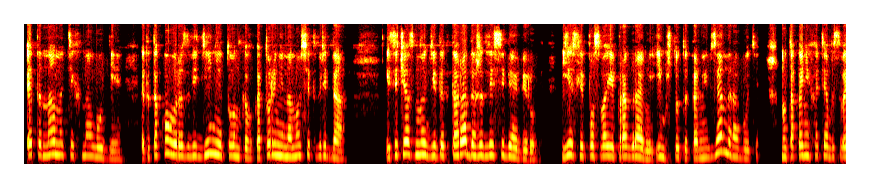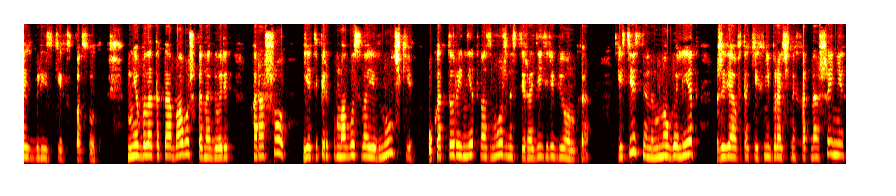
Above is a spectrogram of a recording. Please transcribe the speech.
Это нанотехнологии, это такого разведения тонкого, которое не наносит вреда. И сейчас многие доктора даже для себя берут. Если по своей программе им что-то там нельзя на работе, ну так они хотя бы своих близких спасут. У меня была такая бабушка, она говорит, хорошо, я теперь помогу своей внучке, у которой нет возможности родить ребенка. Естественно, много лет, живя в таких небрачных отношениях,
